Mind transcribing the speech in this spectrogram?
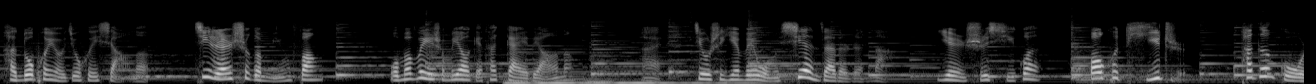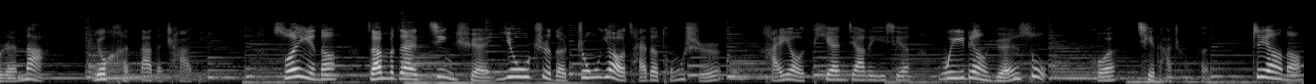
很多朋友就会想了，既然是个名方，我们为什么要给它改良呢？哎，就是因为我们现在的人呐，饮食习惯，包括体质，它跟古人呐有很大的差别。所以呢，咱们在竞选优质的中药材的同时，还要添加了一些微量元素和其他成分。这样呢，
